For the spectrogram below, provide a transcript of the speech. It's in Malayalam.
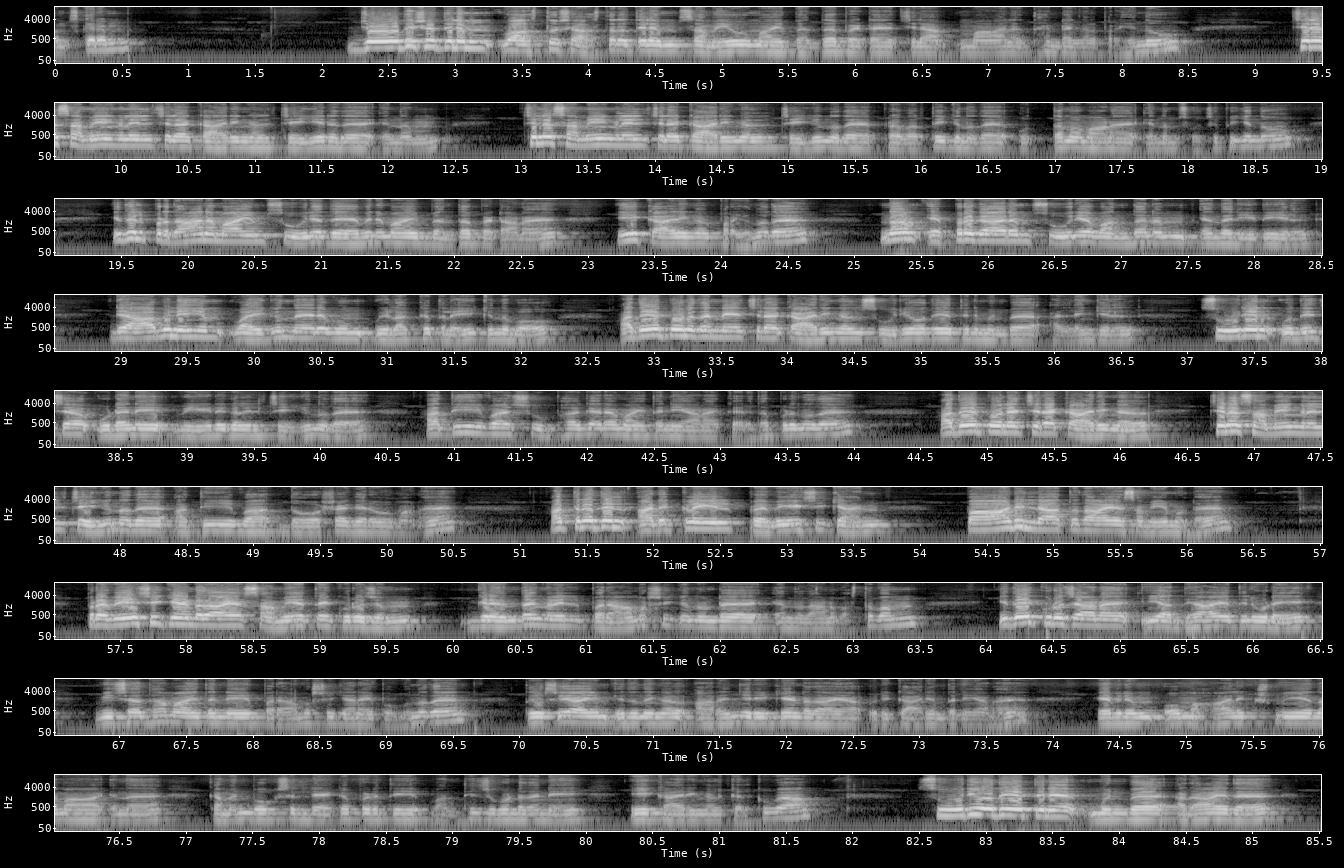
നമസ്കാരം. ജ്യോതിഷത്തിലും വാസ്തുശാസ്ത്രത്തിലും സമയവുമായി ബന്ധപ്പെട്ട് ചില മാനദണ്ഡങ്ങൾ പറയുന്നു. ചില സമയങ്ങളിൽ ചില കാര്യങ്ങൾ ചെയ്യരുത് എന്നും ചില സമയങ്ങളിൽ ചില കാര്യങ്ങൾ ചെയ്യുന്നത് പ്രവർത്തിക്കുന്നത് ഉത്തമമാണ് എന്നും സൂചിപ്പിക്കുന്നു. ഇതിൽ പ്രധാനമായും സൂര്യദേവനുമായി ബന്ധപ്പെട്ടാണ് ഈ കാര്യങ്ങൾ പറയുന്നത്. നാം എപ്രകാരം സൂര്യവന്ദനം എന്ന രീതിയിൽ രാവിലെയും വൈകുന്നേരവും വിളക്ക് തെളിയിക്കുന്നുവോ? അതേപോലെ തന്നെ ചില കാര്യങ്ങൾ സൂര്യോദയത്തിന് മുൻപ് അല്ലെങ്കിൽ സൂര്യൻ ഉദിച്ച ഉടനെ വീടുകളിൽ ചെയ്യുന്നത് അതീവ ശുഭകരമായി തന്നെയാണ് കരുതപ്പെടുന്നത്. അതേപോലെ ചില കാര്യങ്ങൾ ചില സമയങ്ങളിൽ ചെയ്യുന്നത് അതീവ ദോഷകരവുമാണ്. അത്തരത്തിൽ അടുക്കളയിൽ പ്രവേശിക്കാൻ പാടില്ലാത്തതായ സമയമുണ്ട്. പ്രവേശിക്കേണ്ടതായ സമയത്തെക്കുറിച്ചും ഗ്രന്ഥങ്ങളിൽ പരാമർശിക്കുന്നുണ്ട് എന്നതാണ് വാസ്തവം. ഇതേക്കുറിച്ചാണ് ഈ അധ്യായത്തിലൂടെ വിശദമായി തന്നെ പരാമർശിക്കാനായി പോകുന്നത്. തീർച്ചയായും ഇത് നിങ്ങൾ അറിഞ്ഞിരിക്കേണ്ടതായ ഒരു കാര്യം തന്നെയാണ്. ഏവരും ഓ മഹാലക്ഷ്മിയെ നമ എന്ന് കമന്റ് ബോക്സിൽ രേഖപ്പെടുത്തി വന്ദിച്ചുകൊണ്ട് തന്നെ ഈ കാര്യങ്ങൾ കേൾക്കുക. സൂര്യോദയത്തിന് മുൻപ് അതായത്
